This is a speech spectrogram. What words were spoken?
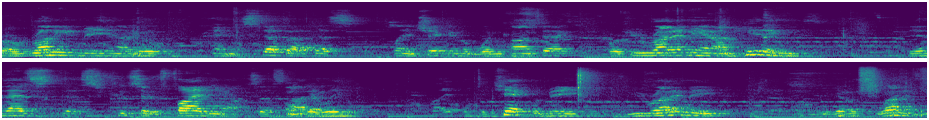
are running at me and I go and step out, that's playing chicken or wooden contact. Or if you run at me and I'm hitting, then that's, that's considered fighting out, so it's not Okay. illegal. Right? But the kick would be, you run at me, you go running,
